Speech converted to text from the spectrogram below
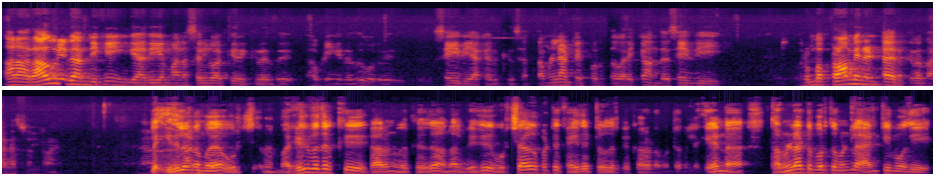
ஆனா ராகுல் காந்திக்கு இங்க அதிகமான செல்வாக்கு இருக்கிறது அப்படிங்கிறது ஒரு செய்தியாக இருக்கு சார். தமிழ்நாட்டை பொறுத்த வரைக்கும் அந்த செய்தி ரொம்ப ப்ராமினெண்டா இருக்கிறதாக சொல்றாங்க. இதுல நம்ம உற்ச- மகிழ்வதற்கு காரணம் இருக்கிறது ஆனால் வெகு உற்சாகப்பட்டு கைதட்டுவதற்கு காரணம் ஒன்றும் இல்லை ஏன்னா தமிழ்நாட்டை பொறுத்த ஆன்டி மோதி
